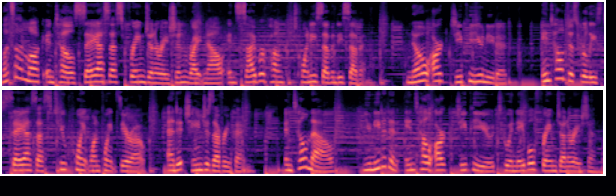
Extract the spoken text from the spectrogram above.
Let's unlock Intel's XeSS frame generation right now in Cyberpunk 2077. No ARC GPU needed. Intel just released XeSS 2.1.0, and it changes everything. Until now, you needed an Intel Arc GPU to enable frame generation.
